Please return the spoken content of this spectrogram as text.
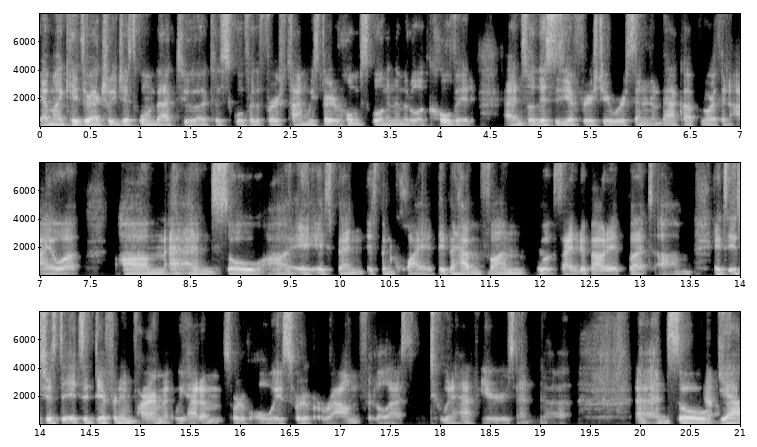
yeah, my kids are actually just going back to uh, to school for the first time. We started homeschooling in the middle of COVID, and so this is your first year. We're sending them back up north in Iowa, um, and so uh, it, has been it's been quiet. They've been having fun, real excited about it, but um, it's it's just it's a different environment. We had them sort of always sort of around for the last two and a half years, and uh, and so yeah. yeah,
